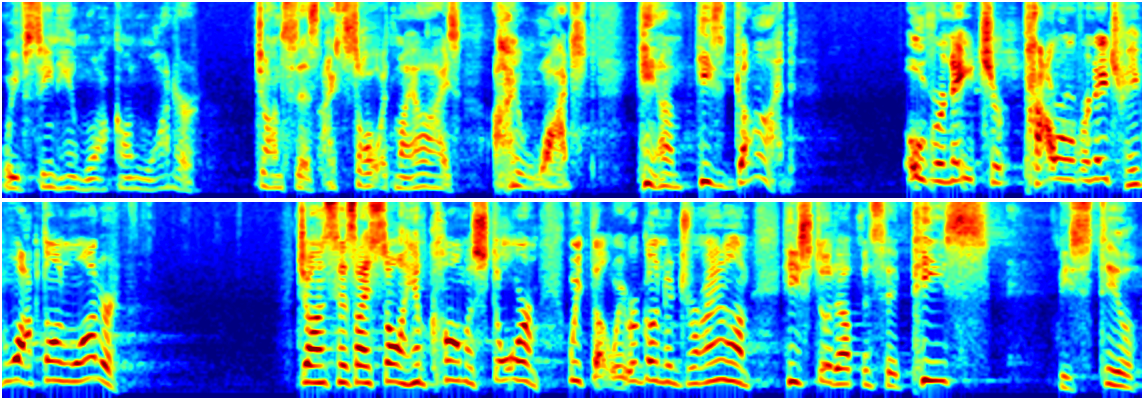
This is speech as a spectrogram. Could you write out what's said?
We've seen him walk on water. John says, I saw it with my eyes. I watched him. He's God over nature, power over nature. He walked on water. John says, I saw him calm a storm. We thought we were going to drown. He stood up and said, Peace, be still.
